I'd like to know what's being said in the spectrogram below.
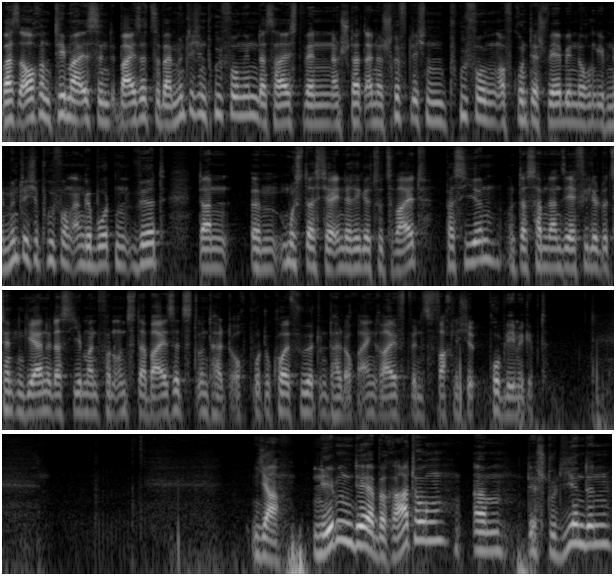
Was auch ein Thema ist, sind Beisätze bei mündlichen Prüfungen. Das heißt, wenn anstatt einer schriftlichen Prüfung aufgrund der Schwerbehinderung eben eine mündliche Prüfung angeboten wird, dann ähm, muss das ja in der Regel zu zweit passieren. Und das haben dann sehr viele Dozenten gerne, dass jemand von uns dabei sitzt und halt auch Protokoll führt und halt auch eingreift, wenn es fachliche Probleme gibt. Ja, neben der Beratung ähm, der Studierenden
